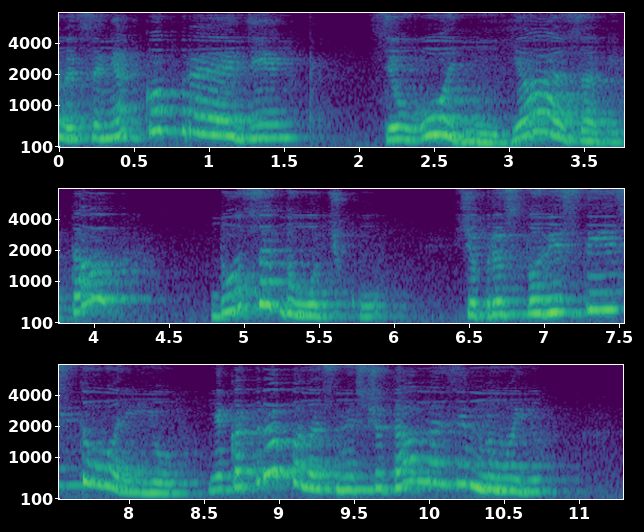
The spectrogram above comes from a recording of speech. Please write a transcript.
лисенятко Фредді. Сьогодні я завітав до садочку, щоб розповісти історію, яка трапилась нещодавно зі мною.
